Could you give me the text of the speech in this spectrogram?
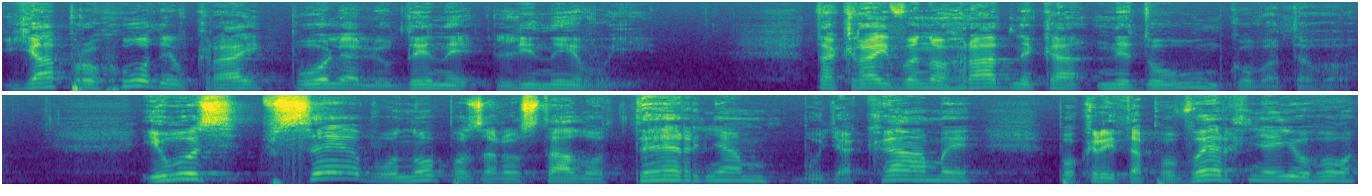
Я проходив край поля людини лінивої та край виноградника недоумковатого. І ось все воно позаростало терням, будяками, покрита поверхня його,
